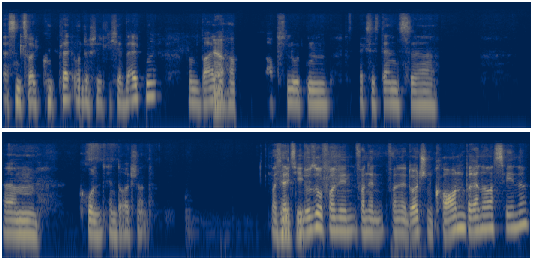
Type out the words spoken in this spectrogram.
es sind zwei komplett unterschiedliche Welten und beide ja. haben absoluten Existenzgrund äh, ähm, in Deutschland. Was hältst du so von, den, von, den, von der deutschen Kornbrenner-Szene?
